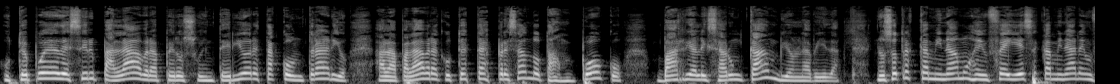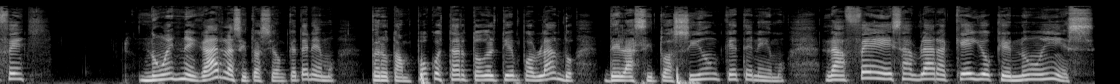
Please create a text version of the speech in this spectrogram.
Usted puede decir palabra, pero su interior está contrario a la palabra que usted está expresando, tampoco va a realizar un cambio en la vida. Nosotras caminamos en fe y ese caminar en fe no es negar la situación que tenemos, pero tampoco estar todo el tiempo hablando de la situación que tenemos. La fe es hablar aquello que no es.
